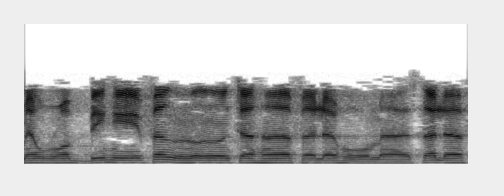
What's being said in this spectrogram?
من ربه فانتهى فله ما سلف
